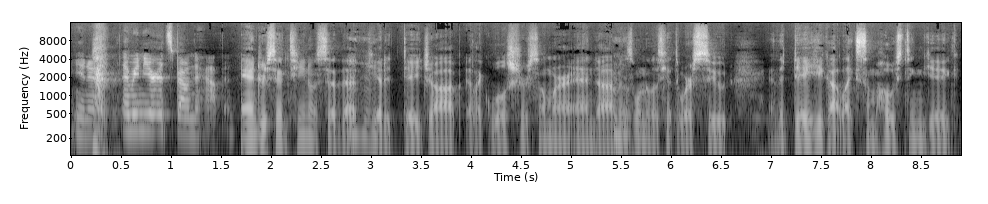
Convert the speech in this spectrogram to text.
You know, I mean, you're, it's bound to happen. Andrew Santino said that Mm-hmm. he had a day job at like Wilshire somewhere, and um, it was one of those he had to wear a suit. And the day he got like some hosting gig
